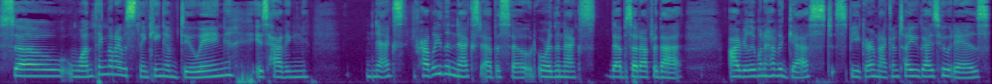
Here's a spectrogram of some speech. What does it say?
So, one thing that I was thinking of doing is having next probably the next episode or the next the episode after that i really want to have a guest speaker. I'm not going to tell you guys who it is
